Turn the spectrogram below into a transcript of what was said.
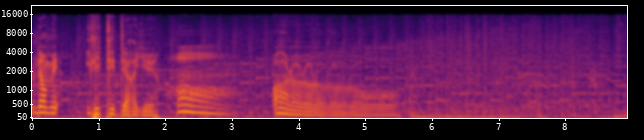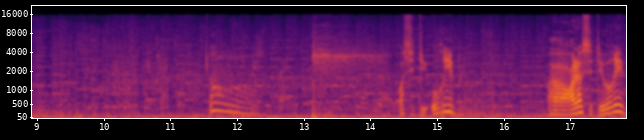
Non mais... Il était derrière. Oh Oh là là là là là là. Oh, oh c'était horrible. Alors là c'était horrible.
